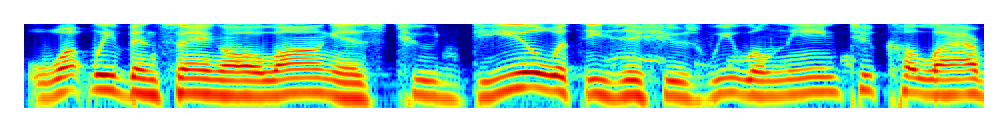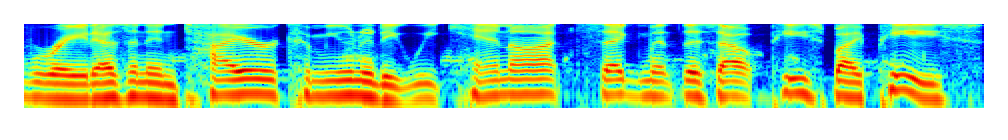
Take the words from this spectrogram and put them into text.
what we've been saying all along is to deal with these issues, we will need to collaborate as an entire community. We cannot segment this out piece by piece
